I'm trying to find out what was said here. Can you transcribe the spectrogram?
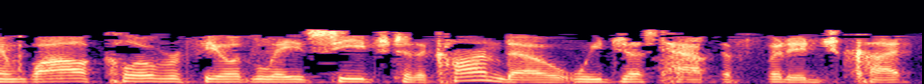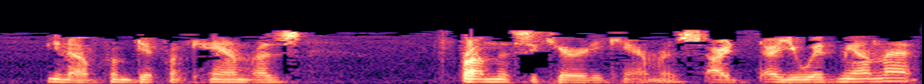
and while Cloverfield lays siege to the condo, we just have the footage cut, you know, from different cameras from the security cameras. Are are you with me on that?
